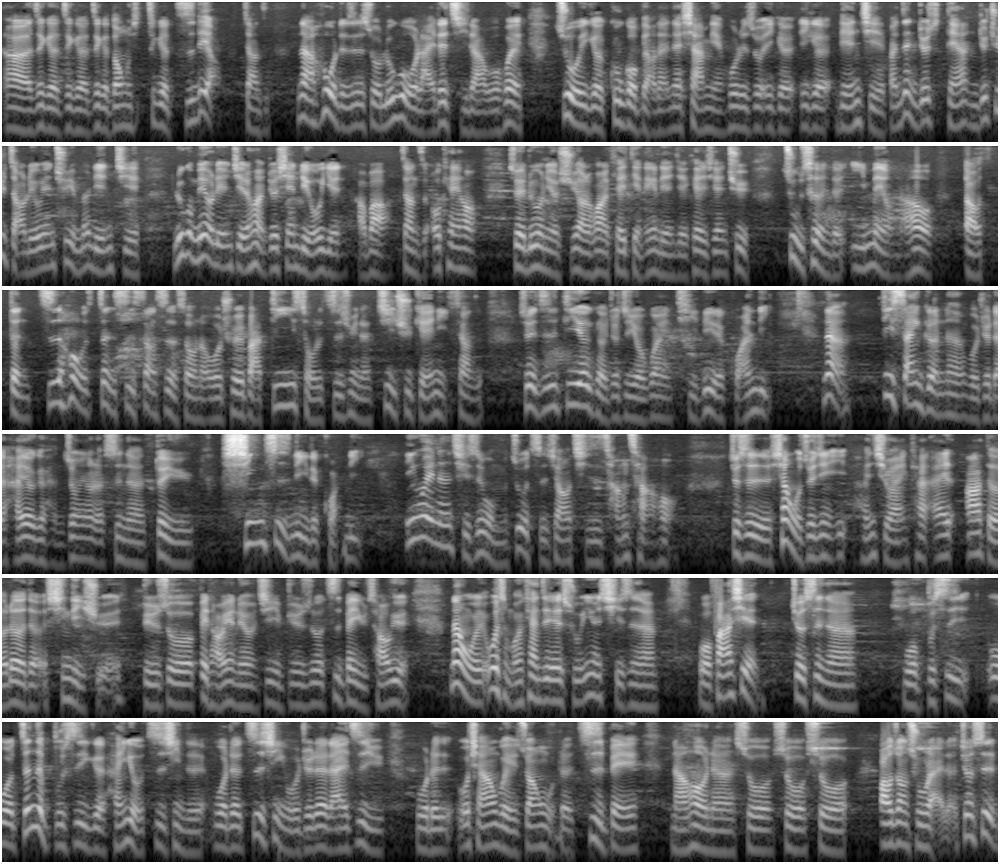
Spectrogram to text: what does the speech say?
呃这个这个这个东西这个资料。这样子，那或者是说，如果我来得及啦，我会做一个 Google 表单在下面，或者说一个一个连接，反正你就等下你就去找留言区有没有连接，如果没有连接的话，你就先留言，好不好？这样子 OK 哈。所以如果你有需要的话，可以点那个连接，可以先去注册你的 email，然后到等之后正式上市的时候呢，我就会把第一手的资讯呢寄去给你，这样子。所以这是第二个，就是有关于体力的管理。那第三个呢，我觉得还有一个很重要的是呢，对于心智力的管理。因为呢，其实我们做直销，其实常常吼，就是像我最近一很喜欢看埃阿德勒的心理学，比如说被讨厌的勇气，比如说自卑与超越。那我为什么会看这些书？因为其实呢，我发现就是呢，我不是，我真的不是一个很有自信的人。我的自信，我觉得来自于我的，我想要伪装我的自卑，然后呢，说说说包装出来的。就是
